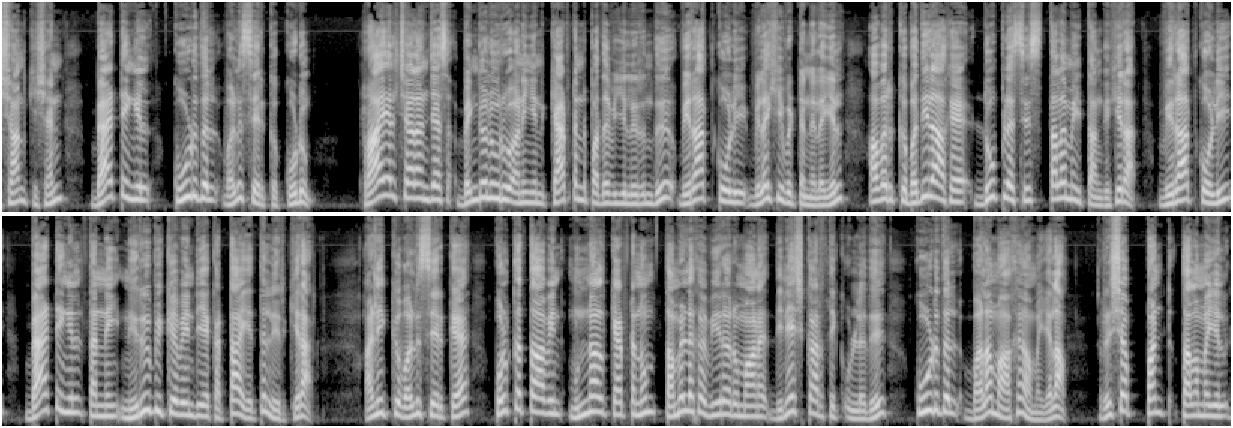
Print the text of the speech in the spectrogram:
இஷான் கிஷன் பேட்டிங்கில் கூடுதல் வலு சேர்க்கக்கூடும். ராயல் சேலஞ்சர்ஸ் பெங்களூரு அணியின் கேப்டன் பதவியிலிருந்து விராட் கோலி விலகிவிட்ட நிலையில் அவருக்கு பதிலாக டூப்ளசிஸ் தலைமை தாங்குகிறார். விராட் கோலி பேட்டிங்கில் தன்னை நிரூபிக்க வேண்டிய கட்டாயத்தில் இருக்கிறார். அணிக்கு வலு சேர்க்க கொல்கத்தாவின் முன்னாள் கேப்டனும் தமிழக வீரருமான தினேஷ் கார்த்திக் உள்ளது கூடுதல் பலமாக அமையலாம். ரிஷப் பண்ட் தலைமையில்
